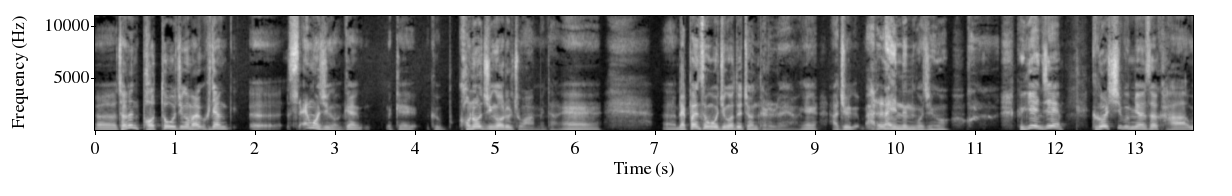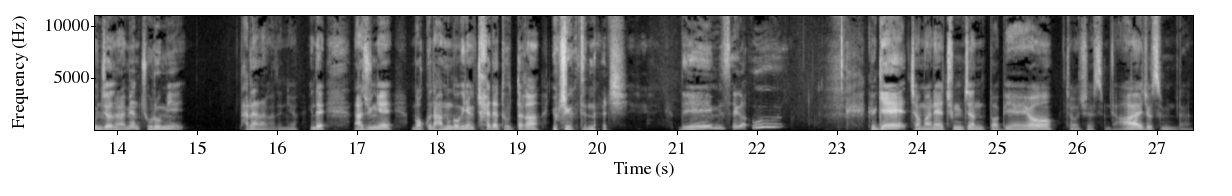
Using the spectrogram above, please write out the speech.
어, 저는 버터 오징어 말고 그냥 어, 생 오징어 그냥 이렇게 그 건오징어를 좋아합니다. 예. 어, 맥반석 오징어도 전 별로예요. 그냥 아주 말라 있는 오징어. 그게 이제 그걸 씹으면서 가 운전을 하면 졸음이 달아나거든요. 근데 나중에 먹고 남은 거 그냥 차에다 뒀다가 요즘 같은 날씨 냄새가 우 그게 저만의 충전법이에요. 적어주셨습니다. 아 좋습니다.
